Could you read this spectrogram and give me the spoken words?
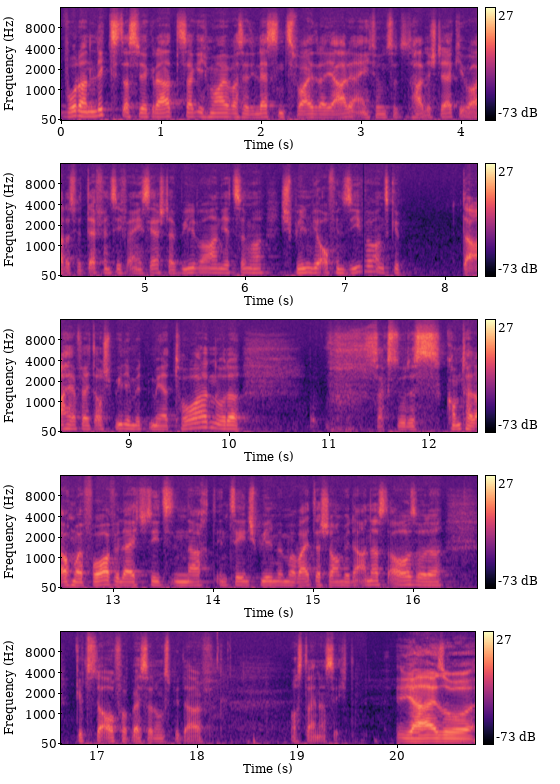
woran liegt es, dass wir gerade, sage ich mal, was ja die letzten zwei, drei Jahre eigentlich unsere totale Stärke war, dass wir defensiv eigentlich sehr stabil waren. Jetzt wir, spielen wir offensiver und es gibt daher vielleicht auch Spiele mit mehr Toren oder sagst du, das kommt halt auch mal vor, vielleicht sieht es in, in zehn Spielen, wenn wir weiterschauen, wieder anders aus oder gibt es da auch Verbesserungsbedarf aus deiner Sicht? Ja, also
